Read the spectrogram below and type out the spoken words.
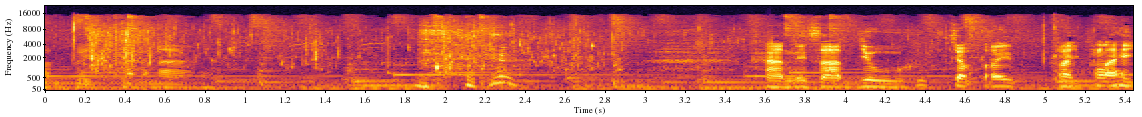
ាមទៅខាងណាខាងនេះសាត់យូចាប់ត្រីផ្លែកផ្លែក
